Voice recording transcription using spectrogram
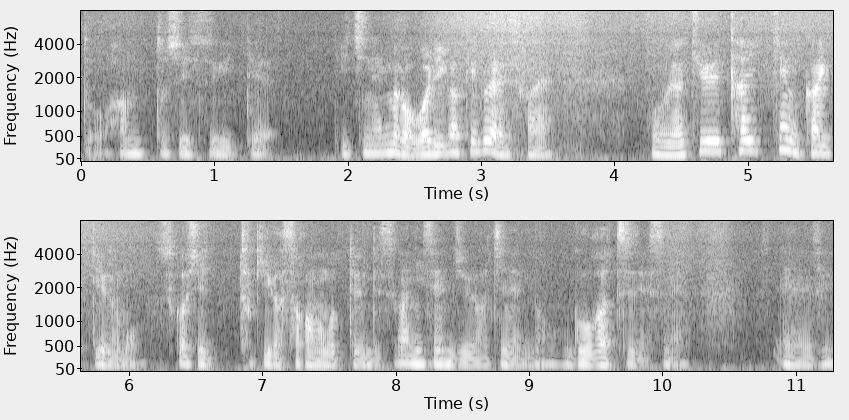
と半年過ぎて1年目が終わりがけぐらいですかね。こう野球体験会っていうのも少し時が遡ってるんですが2018年の5月ですね、えー、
